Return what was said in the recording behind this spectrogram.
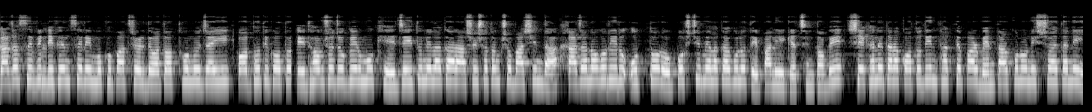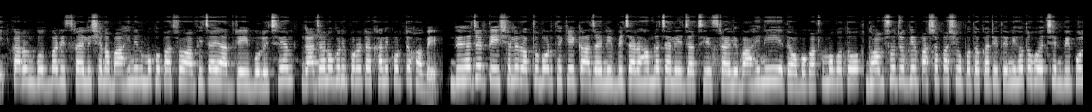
গাজা সিভিল ডিফেন্সের এই মুখপাত্রের দেওয়া তথ্য অনুযায়ী পদ্ধতিগত এই ধ্বংসযজ্ঞের মুখে জেইতুন এলাকার আশি শতাংশ বাসিন্দা গাজা নগরীর উত্তর ও পশ্চিম এলাকাগুলোতে পালিয়ে গেছেন। তবে সেখানে তারা কতদিন থাকতে পারবেন তার কোনো নিশ্চয়তা নেই। কারণ বুধবার ইসরায়েলি সেনা বাহিনীর মুখপাত্র আভিজাই আদ্রেই বলেছেন, গাজা নগরী পুরোটা খালি করতে হবে। দুই হাজার তেইশ সালের অক্টোবর থেকে গাজায় নির্বিচারে হামলা চালিয়ে যাচ্ছে ইসরায়েলি বাহিনী। এতে অবকাঠামোগত ধ্বংসযজ্ঞের পাশাপাশি উপত্যকাটিতে নিহত হয়েছেন বিপুল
